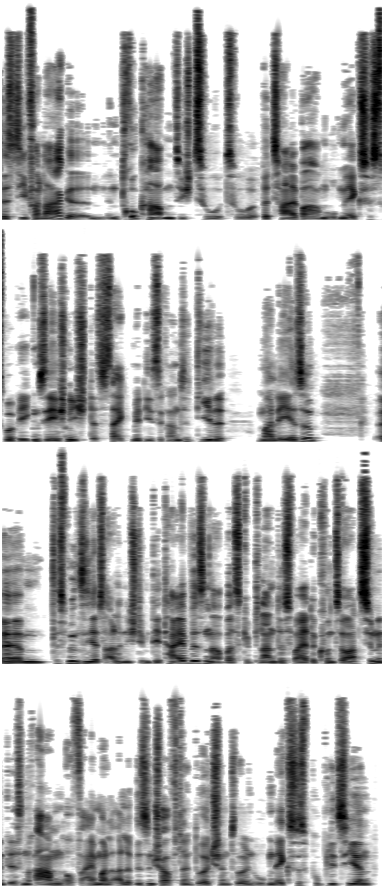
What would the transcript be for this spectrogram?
Dass die Verlage einen Druck haben, sich zu, zu bezahlbarem Open Access zu bewegen, sehe ich nicht. Das zeigt mir diese ganze Deal-Malese. Ähm, das müssen Sie jetzt alle nicht im Detail wissen, aber es gibt landesweite Konsortien, in dessen Rahmen auf einmal alle Wissenschaftler in Deutschland sollen Open Access publizieren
